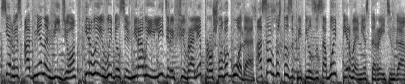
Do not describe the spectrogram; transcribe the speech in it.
Сервис обмена видео впервые выбился в мировые лидеры в феврале прошлого года, а с августа закрепил за собой первое место рейтинга.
